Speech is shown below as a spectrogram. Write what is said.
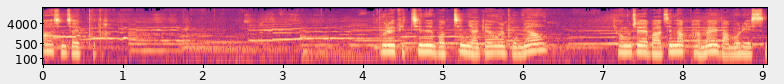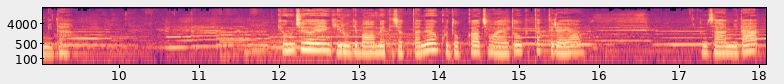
아, 진짜 예쁘다. 물에 비치는 멋진 야경을 보며 경주의 마지막 밤을 마무리했습니다. 경주 여행 기록이 마음에 드셨다면 구독과 좋아요도 부탁드려요. 감사합니다.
